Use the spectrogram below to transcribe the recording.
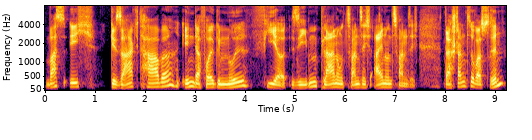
was ich gesagt habe in der Folge 047 Planung 2021. Da stand sowas drin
